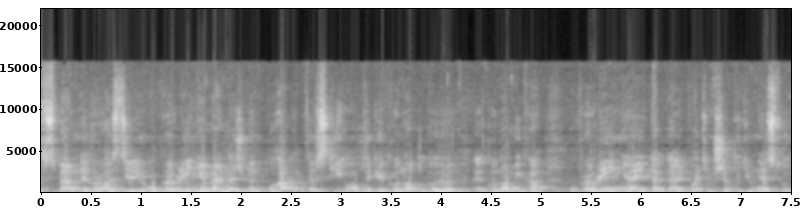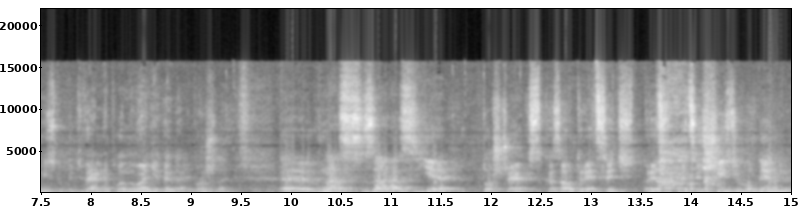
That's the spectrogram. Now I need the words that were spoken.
з певних розділів управління, менеджмент, бухгалтерський облік, е, економіка, управління і так далі. Потім ще будівництво, містобудівельне планування і так далі. Прошу. Е, В нас зараз є то, що як сказав, 30-36 годин.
